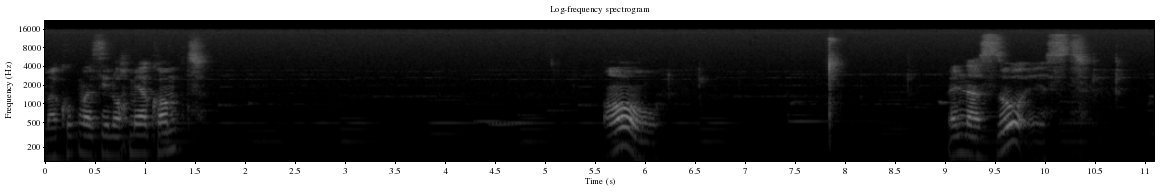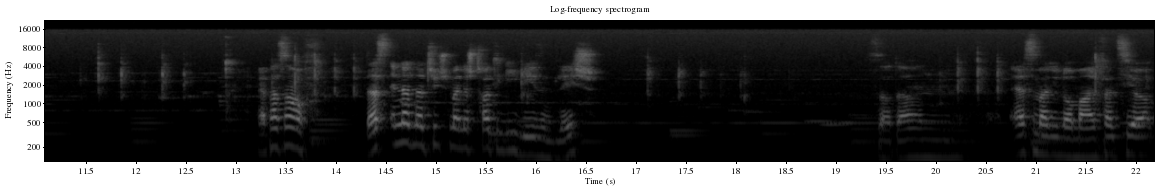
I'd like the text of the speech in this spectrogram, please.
Mal gucken, was hier noch mehr kommt. Oh. Wenn das so ist. Ja, pass auf. Das ändert natürlich meine Strategie wesentlich. So, dann erstmal die normalen, falls hier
